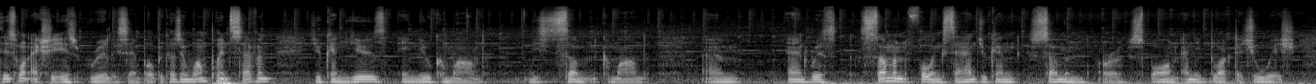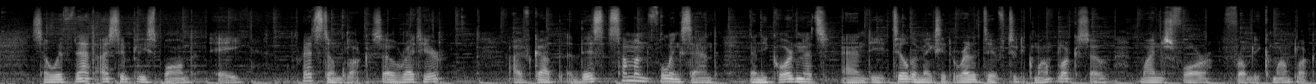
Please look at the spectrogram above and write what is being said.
this one actually is really simple, because in 1.7 you can use a new command, the summon command. Um, and with summon falling sand you can summon or spawn any block that you wish. So with that I simply spawned a redstone block. So right here I've got this summon falling sand, then the coordinates and the tilde makes it relative to the command block, so minus 4 from the command block.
